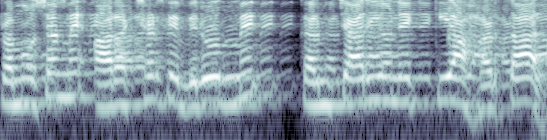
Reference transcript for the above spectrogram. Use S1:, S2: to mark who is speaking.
S1: Promotion में आरक्षण के विरोध में कर्मचारियों ने किया हड़ताल।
